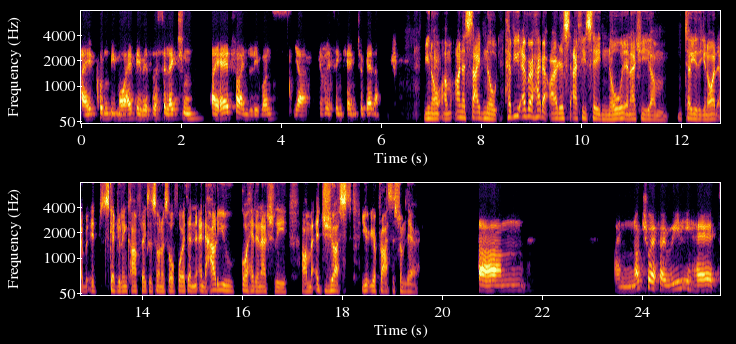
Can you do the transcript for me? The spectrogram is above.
mm-hmm. I couldn't be more happy with the selection I had finally once, yeah, everything came together. You know, um, on a side note, have you ever had an artist actually say no and actually um tell you that you know what it's scheduling conflicts and so on and so forth, and and how do you go ahead and actually um adjust your your process from there? Um, I'm not sure if I really had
